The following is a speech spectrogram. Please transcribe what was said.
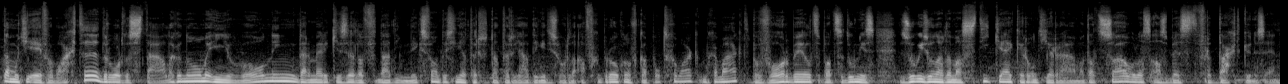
Dan moet je even wachten. Er worden stalen genomen in je woning. Daar merk je zelf nadien niks van. Het is niet dat er, dat er ja, worden afgebroken of kapot gemaakt. Bijvoorbeeld, wat ze doen is sowieso naar de mastiek kijken rond je ramen. Dat zou wel eens asbest verdacht kunnen zijn.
